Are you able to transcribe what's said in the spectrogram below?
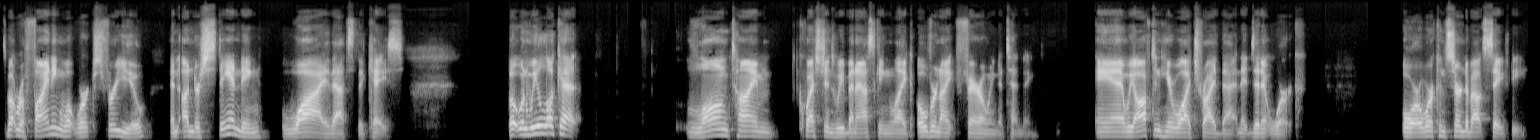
it's about refining what works for you and understanding why that's the case. But when we look at long time questions we've been asking, like overnight farrowing attending, and we often hear, well, I tried that and it didn't work. or we're concerned about safety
